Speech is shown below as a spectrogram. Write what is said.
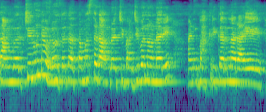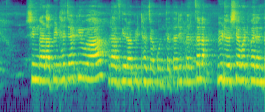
डांगर चिरून ठेवलं होतं. तर आता मस्त डांगराची भाजी बनवणार आहे आणि भाकरी करणार आहे. शिंगाडा पिठाच्या किंवा राजगिरा पिठाच्या कोणत्या तरी. तर चला व्हिडिओ शेवटपर्यंत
